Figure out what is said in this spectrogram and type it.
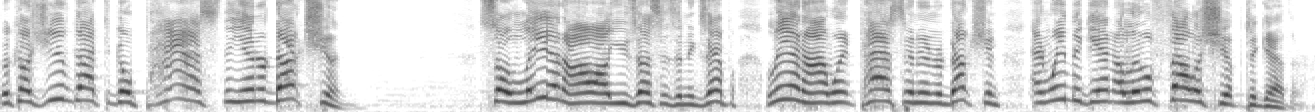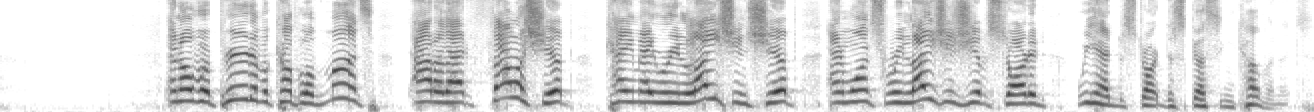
because you've got to go past the introduction. So Leah and I, I'll use us as an example. Leah and I went past an introduction and we began a little fellowship together. And over a period of a couple of months, out of that fellowship came a relationship. And once relationship started, we had to start discussing covenant.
